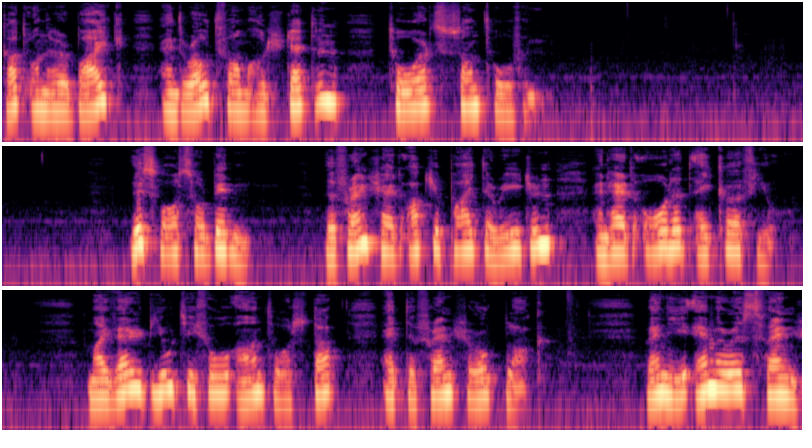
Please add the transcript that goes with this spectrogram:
got on her bike and rode from Altstädten towards Sonthofen. This was forbidden. The French had occupied the region and had ordered a curfew. My very beautiful aunt was stopped at the French roadblock. When the amorous French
